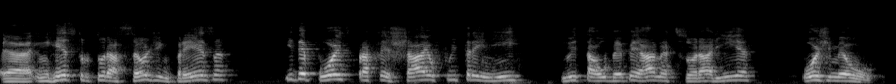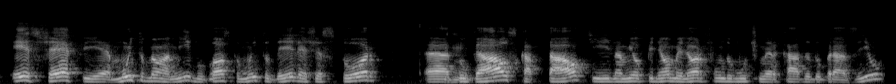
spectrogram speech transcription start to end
uh, em reestruturação de empresa, e depois, para fechar, eu fui trainee no Itaú BBA, na tesouraria. Hoje, meu ex-chefe é muito meu amigo, gosto muito dele, é gestor uh, uhum. do Gauss Capital, que, na minha opinião, é o melhor fundo multimercado do Brasil.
